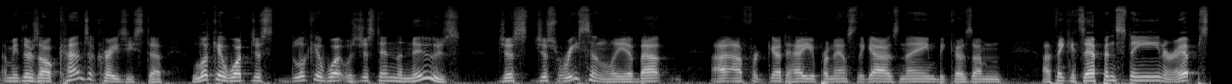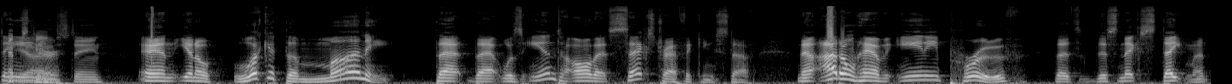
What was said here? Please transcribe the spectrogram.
I mean, there's all kinds of crazy stuff. Look at what just look at what was just in the news just just recently about I, I forgot how you pronounce the guy's name because I'm I think it's Epstein or Epstein, Epstein. or Epstein. and you know, look at the money that that was into all that sex trafficking stuff. Now, I don't have any proof that this next statement.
